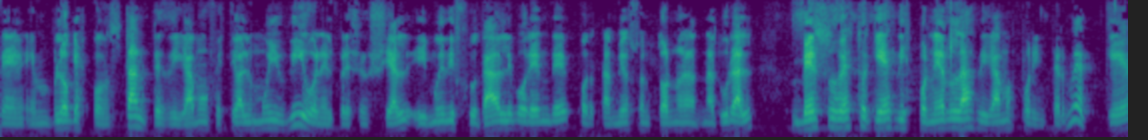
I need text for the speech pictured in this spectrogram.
en bloques constantes, digamos, un festival muy vivo en el presencial y muy disfrutable, por ende, por también su entorno natural, versus esto que es disponerlas, digamos, por internet, que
